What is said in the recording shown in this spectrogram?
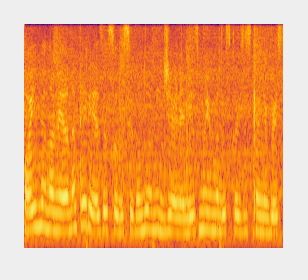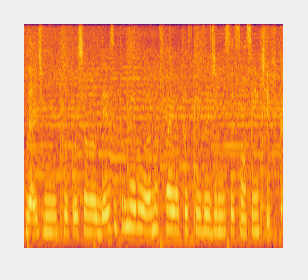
Oi, meu nome é Ana Tereza, sou do segundo ano de jornalismo e uma das coisas que a universidade me proporcionou desde o primeiro ano foi a pesquisa de iniciação científica.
